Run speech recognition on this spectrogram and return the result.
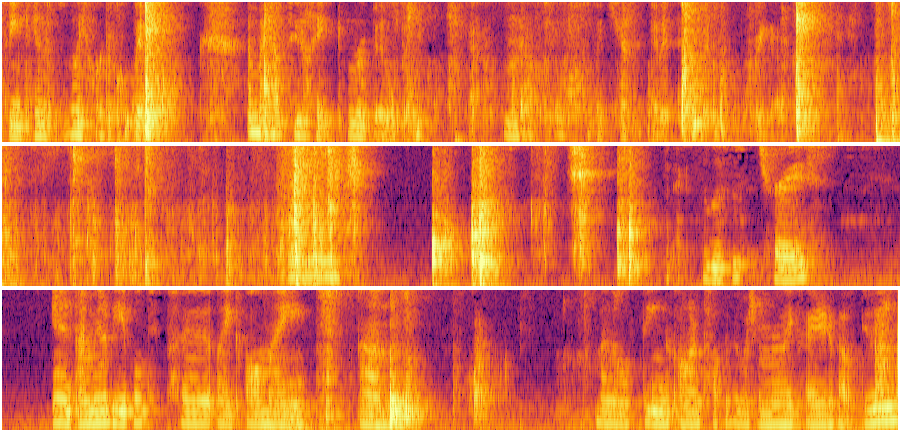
sink. And it's really hard to open. I might have to like rip it open. Yeah, I'm gonna have to because I can't get it to open. There we go. Okay, so this is the tray. And I'm gonna be able to put like all my um my little things on top of it, which I'm really excited about doing.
